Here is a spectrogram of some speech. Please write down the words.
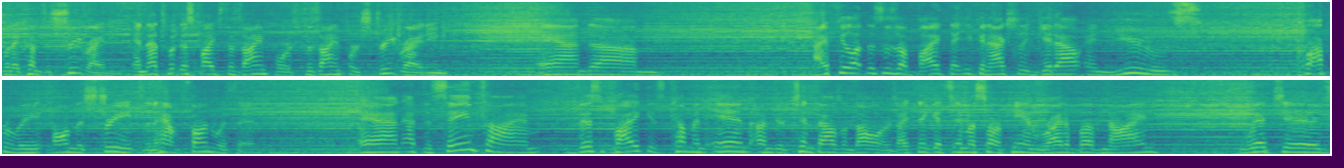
when it comes to street riding. And that's what this bike's designed for. It's designed for street riding. And um, I feel like this is a bike that you can actually get out and use properly on the streets and have fun with it. And at the same time, this bike is coming in under $10,000. I think it's MSRP and right above nine, which is,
